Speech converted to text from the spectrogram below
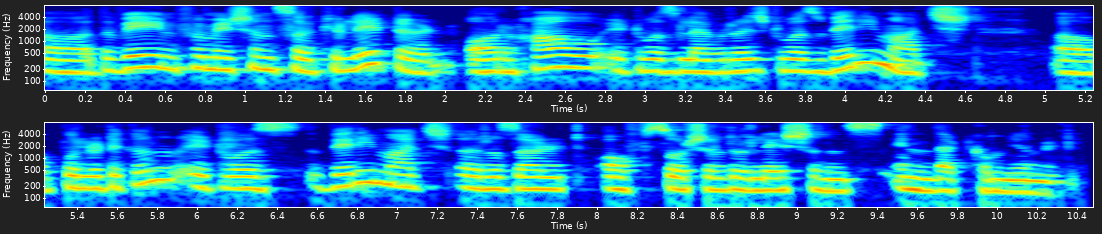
uh, the way information circulated or how it was leveraged was very much uh, political. It was very much a result of social relations in that community.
